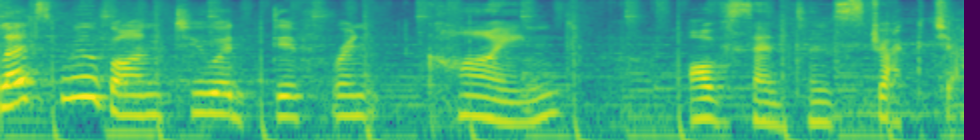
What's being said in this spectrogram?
Let's move on to a different kind of sentence structure.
